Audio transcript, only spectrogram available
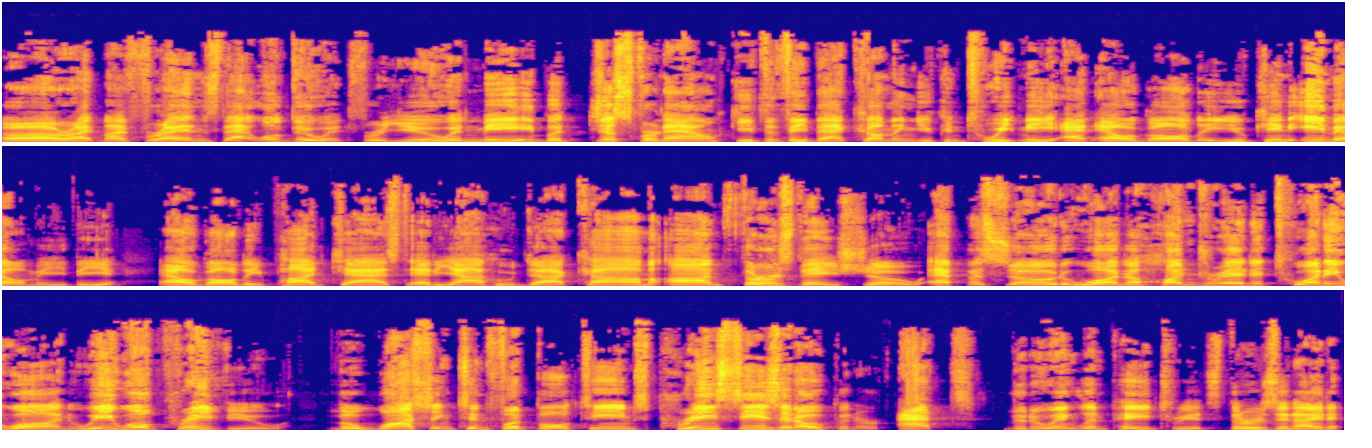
All right, my friends, that will do it for you and me. But just for now, keep the feedback coming. You can tweet me at Al Galdi. You can email me, the Al Galdi podcast at yahoo.com. On Thursday's show, episode 121, we will preview the Washington football team's preseason opener at the New England Patriots Thursday night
